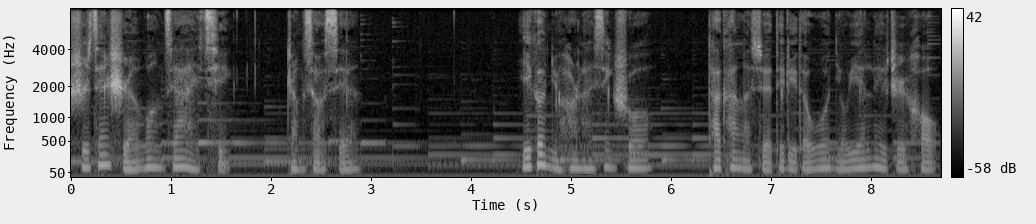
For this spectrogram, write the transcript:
时间使人忘记爱情，张小娴。一个女孩来信说，她看了《雪地里的蜗牛》眼泪之后，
